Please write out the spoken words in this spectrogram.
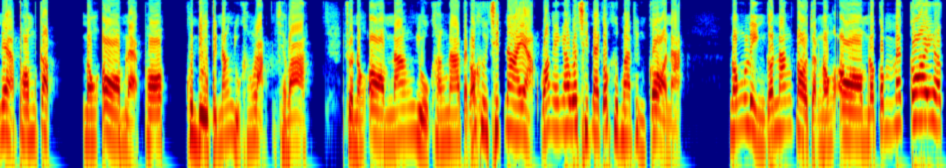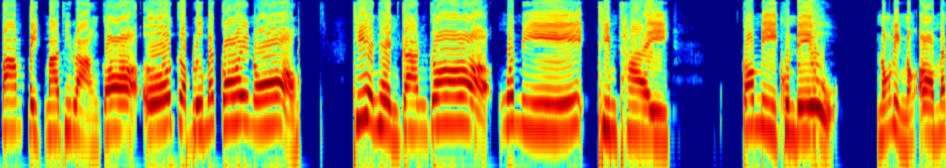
เนี่ยพร้อมกับน้องออมแหละเพราะคุณดิวไปนั่งอยู่ข้างหลังใช่ป่ะส่วนน้องออมนั่งอยู่ข้างหน้า แต่ก็คือชิดในอะว่าง่ายๆว่าชิดในก็คือมาถึงก่อนอะน้องหลิงก็นั่งต่อจากน้องออม แล้วก็แม่ก้อยค่ะตามปิดมาทีหลังก็ เออ เกือบลืมแม่ก้อยเนาะ ที่เห็นเห็นกันก็งวดนี้ทีมไทย ก็มีคุณดิว น้องหลิงน้องออมแม่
